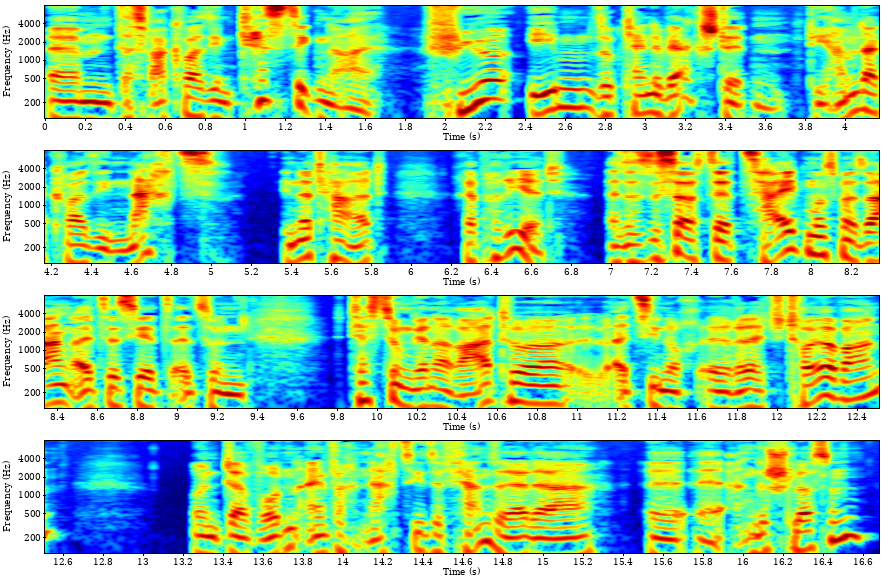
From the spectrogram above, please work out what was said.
ähm, das war quasi ein Testsignal für eben so kleine Werkstätten. Die haben da quasi nachts in der Tat repariert. Also es ist aus der Zeit, muss man sagen, als es jetzt als so ein Testung-Generator, als sie noch äh, relativ teuer waren. Und da wurden einfach nachts diese Fernseher da äh, äh, angeschlossen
